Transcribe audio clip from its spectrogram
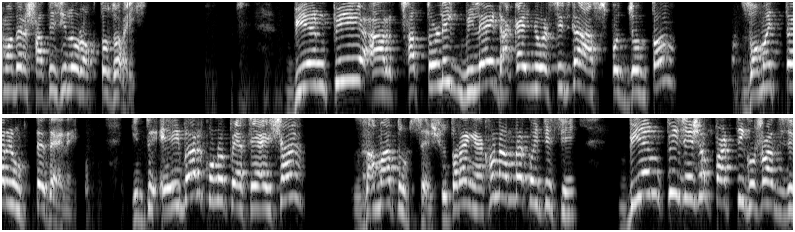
আমাদের সাথী ছিল, রক্ত জড়াইছে বিএনপি আর ছাত্রলীগ মিলে ঢাকা ইউনিভার্সিটিতে আজ পর্যন্ত জমাইতারে উঠতে দেয়নি। কিন্তু এইবার কোন প্যাচে আইসা জামাত উঠছে। সুতরাং এখন আমরা কইতেছি বিএনপি যেসব প্রার্থী ঘোষণা দিছে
